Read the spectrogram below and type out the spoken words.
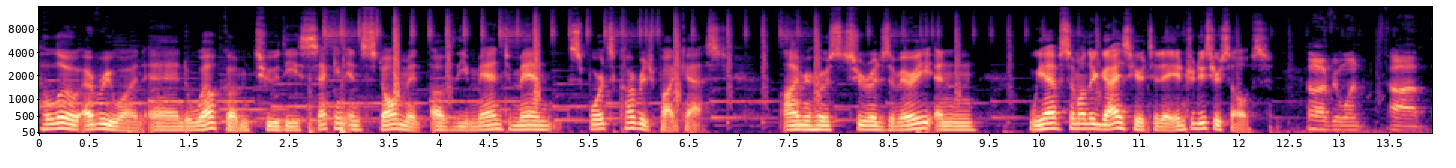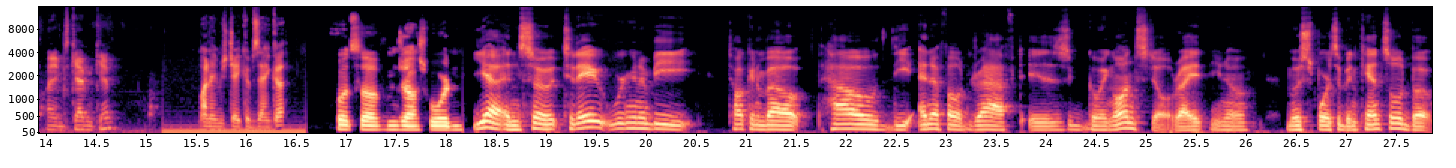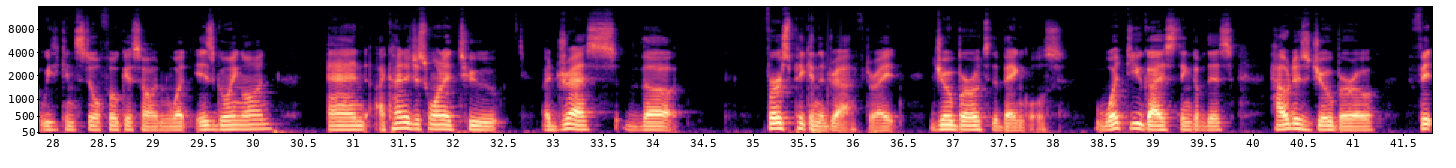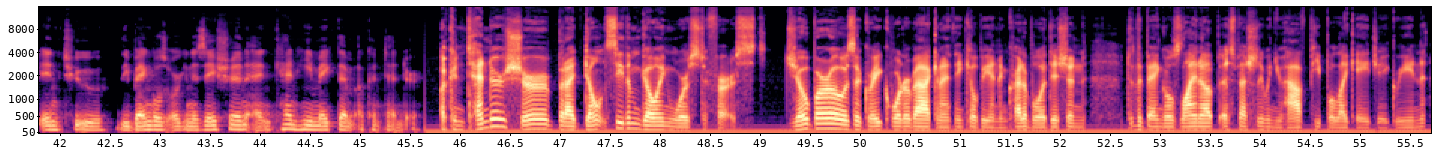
Hello, everyone, and welcome to the second installment of the Man to Man Sports Coverage Podcast. I'm your host, Suraj Zaveri, and we have some other guys here today. Introduce yourselves. Hello, everyone. Uh, my name is Kevin Kim. My name is Jacob Zanka. What's up? I'm Josh Warden. Yeah, and so today we're going to be talking about how the NFL draft is going on still, right? You know, most sports have been canceled, but we can still focus on what is going on. And I kind of just wanted to address the first pick in the draft, right? Joe Burrow to the Bengals. What do you guys think of this? How does Joe Burrow fit into the Bengals organization and can he make them a contender? A contender, sure, but I don't see them going worst to first. Joe Burrow is a great quarterback, and I think he'll be an incredible addition to the Bengals lineup, especially when you have people like AJ Green,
